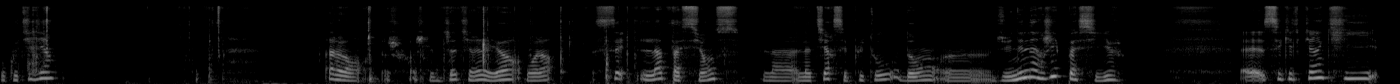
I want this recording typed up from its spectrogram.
au quotidien. Alors, je crois que je l'ai déjà tiré d'ailleurs, voilà, c'est la patience. La, la tierce est plutôt dans euh, une énergie passive. Euh, c'est quelqu'un qui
